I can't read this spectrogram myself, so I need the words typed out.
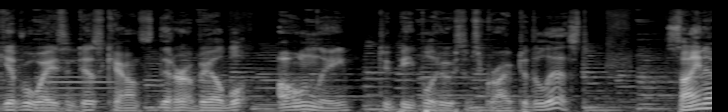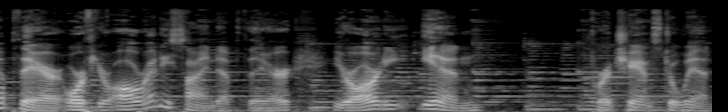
giveaways and discounts that are available only to people who subscribe to the list. Sign up there, or if you're already signed up there, you're already in for a chance to win.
